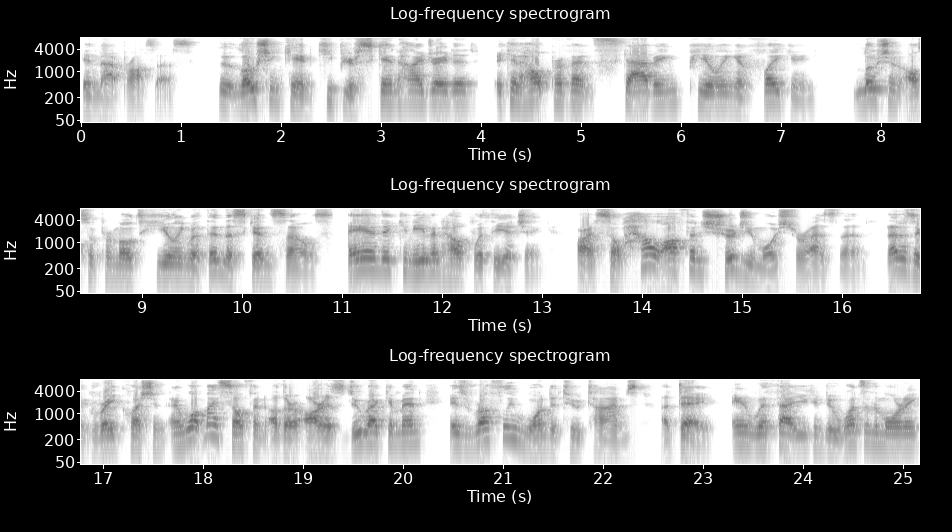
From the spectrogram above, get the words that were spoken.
in that process. The lotion can keep your skin hydrated, it can help prevent scabbing, peeling, and flaking. Lotion also promotes healing within the skin cells, and it can even help with the itching. Alright, so how often should you moisturize then? That is a great question, and what myself and other artists do recommend is roughly one to two times a day. And with that, you can do once in the morning,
